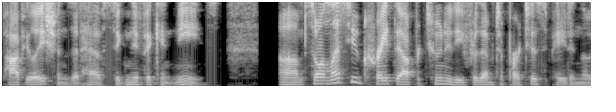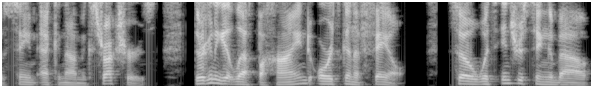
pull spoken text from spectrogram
populations that have significant needs. Um, so unless you create the opportunity for them to participate in those same economic structures, they're going to get left behind or it's going to fail. So what's interesting about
